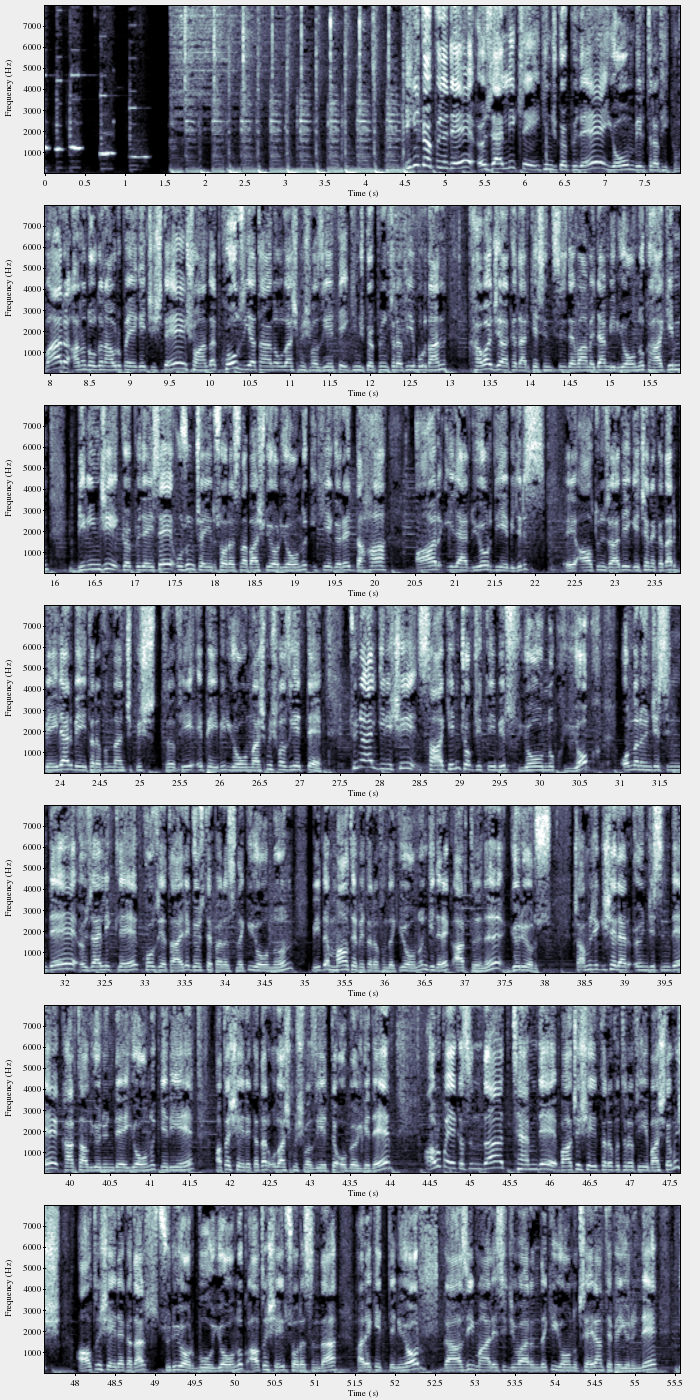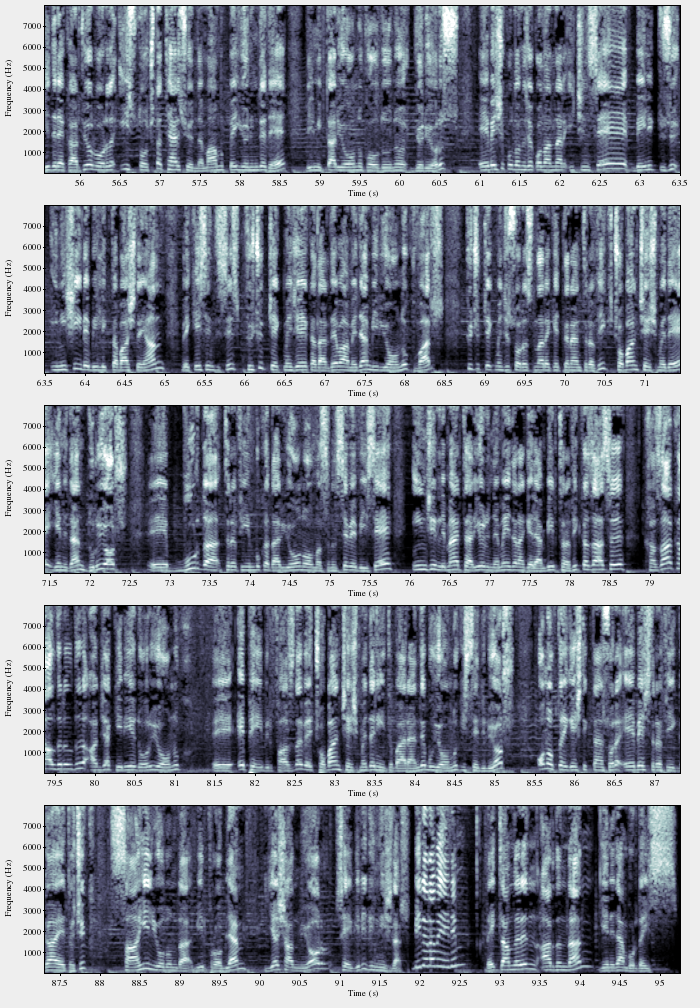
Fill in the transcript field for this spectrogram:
İki köprüde de özellikle ikinci köprüde yoğun bir trafik var. Anadolu'dan Avrupa'ya geçişte şu anda Koz yatağına ulaşmış vaziyette. ikinci köprünün trafiği buradan Kavacık'a kadar kesintisiz devam eden bir yoğunluk hakim. Birinci köprüde ise Uzunçayır sonrasına başlıyor yoğunluk. İkiye göre daha ağır ilerliyor diyebiliriz. E, Altunizade'ye geçene kadar Beylerbeyi tarafından çıkış trafiği epey bir yoğunlaşmış vaziyette. Tünel girişi sakin çok ciddi bir yoğunluk yok. Ondan öncesinde özellikle Kozyatağı ile Göztepe arasındaki yoğunluğun bir de Maltepe tarafındaki yoğunluğun giderek arttığını görüyoruz. Çamlıca gişeler öncesinde Kartal yönünde yoğunluk geriye Ataşehir'e kadar ulaşmış vaziyette o bölgede. Avrupa yakasında Tem'de Bahçeşehir tarafı trafiği başlamış. Altınşehir'e kadar sürüyor bu yoğunluk. Altınşehir sonrasında hareketleniyor. Gazi Mahallesi civarındaki yoğunluk Seyrantepe yönünde giderek artıyor. Bu arada İstoç'ta ters yönde Mahmut Bey yönünde de bir miktar yoğunluk olduğunu görüyoruz. E5'i kullanacak olanlar içinse Beylikdüzü inişiyle birlikte başlayan ve kesintisiz küçük çekmeceye kadar devam eden bir yoğunluk var. Küçük çekmece sonrasında hareketlenen trafik Çoban Çeşme'de yeniden duruyor. Ee, burada trafiğin bu kadar yoğun olmasının sebebi ise İncirli Merter yönünde meydana gelen bir trafik kazası. Kaza kaldırıldı ancak geriye doğru yoğunluk e, epey bir fazla ve Çoban Çeşme'den itibaren de bu yoğunluk hissediliyor. O noktayı geçtikten sonra E5 trafiği gayet açık. Sahil yolunda bir problem yaşanmıyor sevgili dinleyiciler. Bir ara verelim. Reklamların ardından yeniden buradayız.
